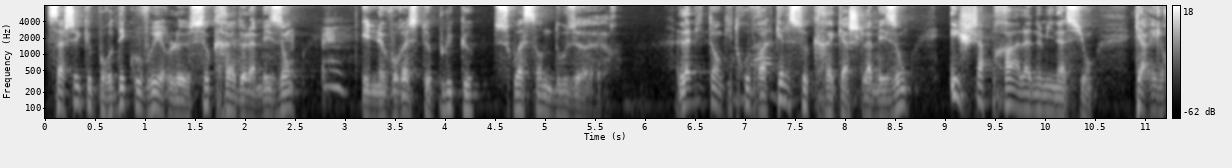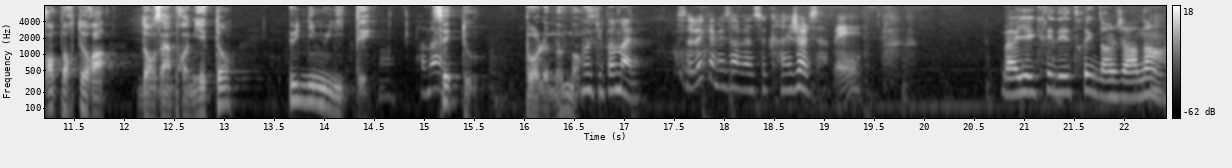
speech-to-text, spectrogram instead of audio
Sachez que pour découvrir le secret de la maison, il ne vous reste plus que 72 heures. L'habitant qui trouvera quel secret cache la maison échappera à la nomination, car il remportera, dans un premier temps, une immunité. Mal. C'est tout, pour le moment. Moi, tu es pas mal. Je savais que la maison avait un secret, je le savais. Bah, il y a écrit des trucs dans le jardin.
